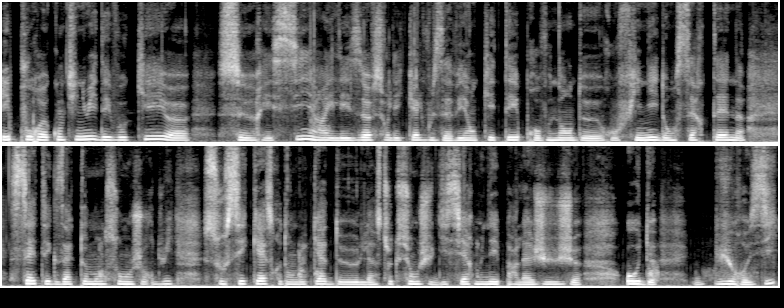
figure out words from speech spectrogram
et pour euh, continuer d'évoquer euh, ce récit hein, et les œuvres sur lesquelles vous avez enquêté provenant de Ruffini, dont certaines, sept exactement, sont aujourd'hui sous séquestre dans le cadre de l'instruction judiciaire menée par la juge Aude Burezi.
